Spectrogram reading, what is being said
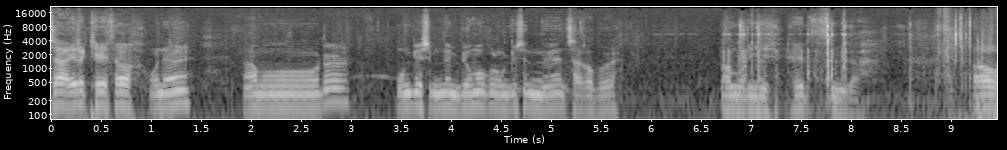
자 이렇게 해서 오늘 나무를 옮겨 심는 묘목을 옮겨 심는 작업을 마무리했습니다. 아우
